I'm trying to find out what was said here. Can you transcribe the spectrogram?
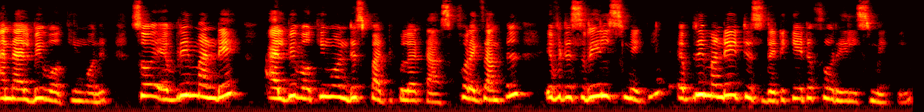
and i'll be working on it. So every monday i'll be working on this particular task. For example if it is reels making every monday it is dedicated for reels making.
